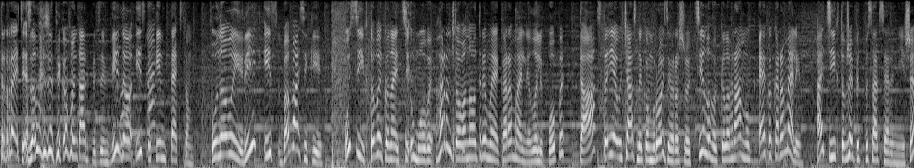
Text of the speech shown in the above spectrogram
третє залишити коментар під цим відео із таким текстом: У новий рік із Бабасіки. Усі, хто виконає ці умови, гарантовано отримає карамельні лоліпопи та стає учасником розіграшу цілого кілограму еко-карамелі. А ті, хто вже підписався раніше,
